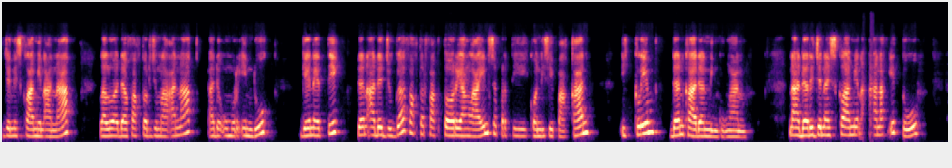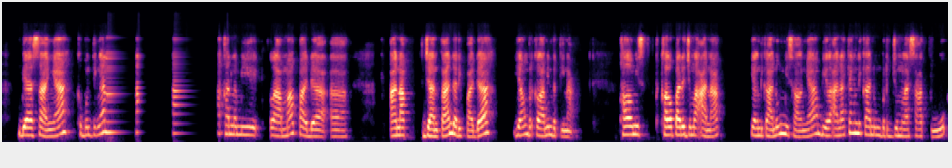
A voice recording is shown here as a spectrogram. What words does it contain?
jenis kelamin anak, lalu ada faktor jumlah anak, ada umur induk, genetik, dan ada juga faktor-faktor yang lain seperti kondisi pakan, iklim, dan keadaan lingkungan. Nah, dari jenis kelamin anak itu, biasanya kebuntingan akan lebih lama pada uh, anak jantan daripada yang berkelamin betina. Kalau mis kalau pada jumlah anak, yang dikandung misalnya bila anak yang dikandung berjumlah satu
